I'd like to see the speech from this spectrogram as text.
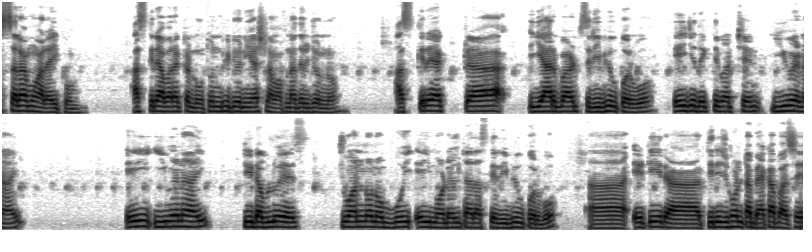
আসসালামু আলাইকুম। আজকের আবার একটা নতুন ভিডিও নিয়ে আসলাম আপনাদের জন্য। আজকের একটা ইয়ারবাডস রিভিউ করব। এই যে দেখতে পাচ্ছেন ইউএনআই এই ইউএনআই টিডাব্লিউএস চুয়ান্ন নব্বই এই মডেলটার আজকে রিভিউ করব। এটির তিরিশ ঘণ্টা ব্যাকআপ আছে।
